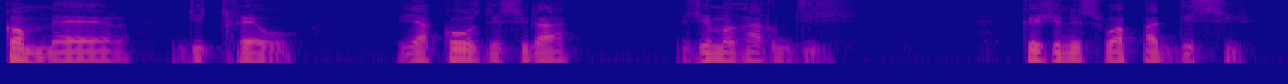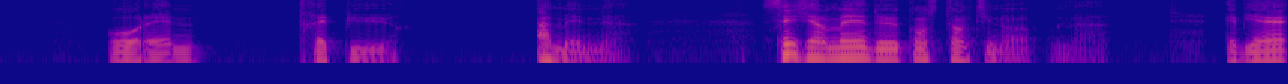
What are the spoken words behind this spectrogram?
comme mère du Très-Haut. Et à cause de cela, je m'enhardis, que je ne sois pas déçu. Ô Reine très pure. Amen. Saint Germain de Constantinople. Eh bien,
